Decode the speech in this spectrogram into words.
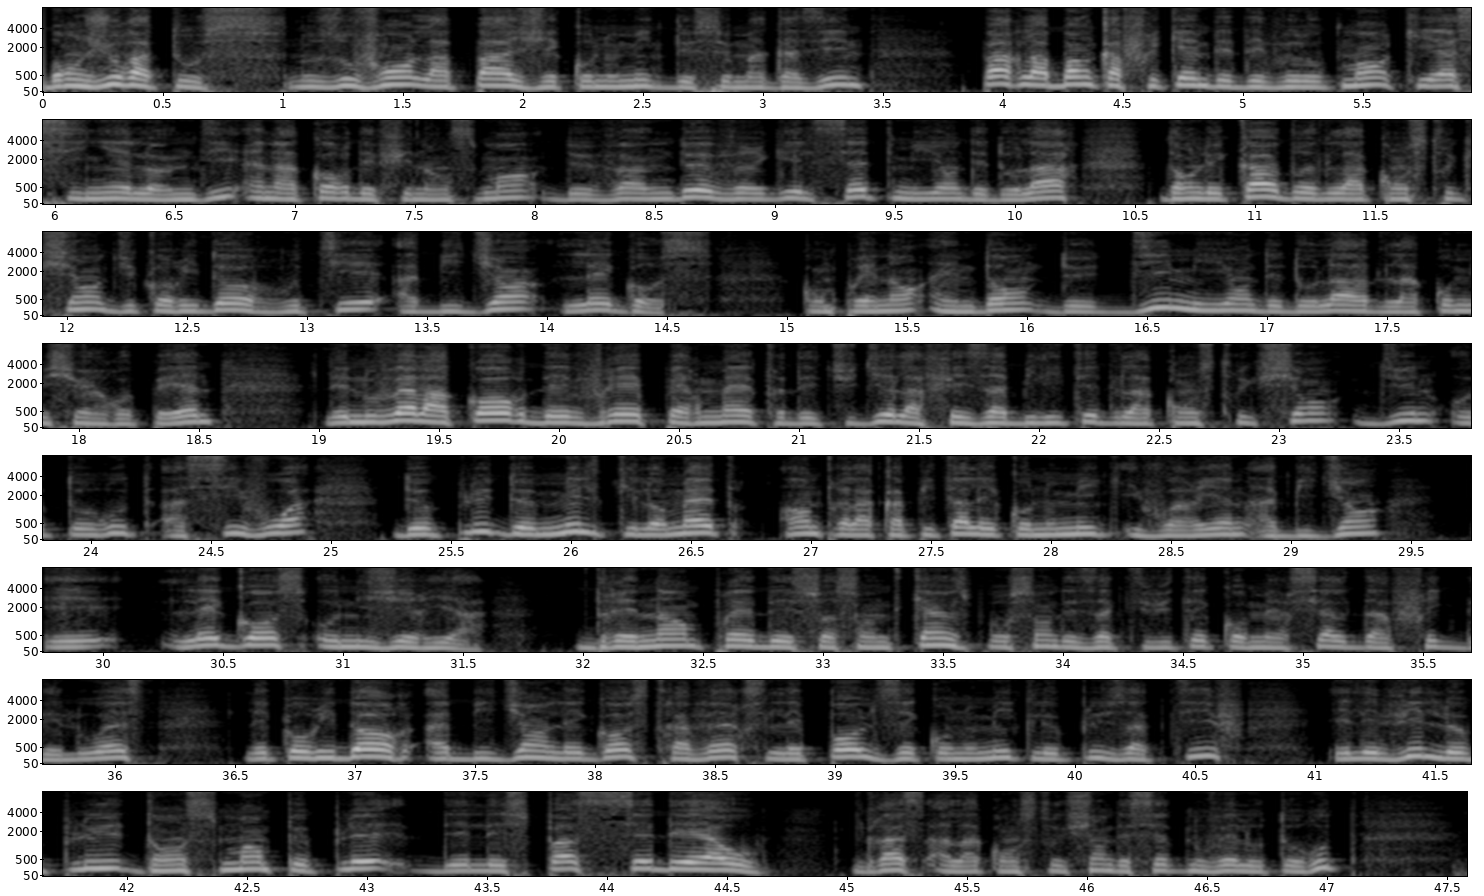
Bonjour à tous. Nous ouvrons la page économique de ce magazine par la Banque africaine de développement qui a signé lundi un accord de financement de 22,7 millions de dollars dans le cadre de la construction du corridor routier Abidjan-Lagos comprenant un don de 10 millions de dollars de la Commission européenne, le nouvel accord devrait permettre d'étudier la faisabilité de la construction d'une autoroute à six voies de plus de 1000 km entre la capitale économique ivoirienne Abidjan et Lagos au Nigeria. Drainant près de 75% des activités commerciales d'Afrique de l'Ouest, les corridors Abidjan-Lagos traversent les pôles économiques les plus actifs et les villes les plus densément peuplées de l'espace CDAO. Grâce à la construction de cette nouvelle autoroute,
